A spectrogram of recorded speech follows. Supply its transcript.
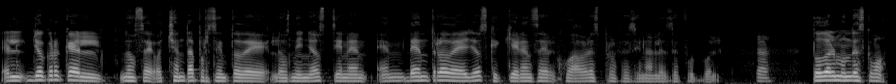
El, yo creo que el, no sé, 80% de los niños tienen en, dentro de ellos que quieren ser jugadores profesionales de fútbol todo el mundo es como,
